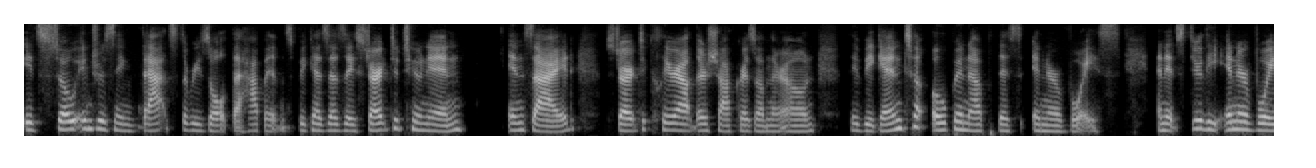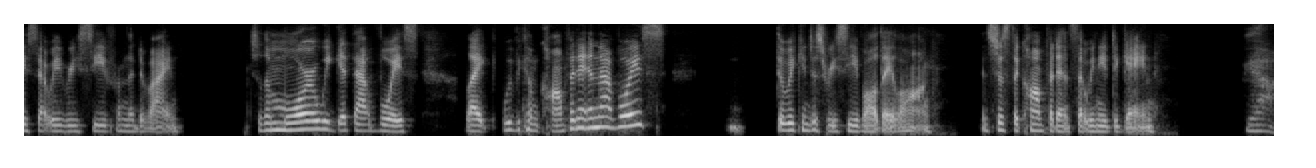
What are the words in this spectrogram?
it's so interesting. That's the result that happens because as they start to tune in inside, start to clear out their chakras on their own, they begin to open up this inner voice. And it's through the inner voice that we receive from the divine. So the more we get that voice, like we become confident in that voice, that we can just receive all day long. It's just the confidence that we need to gain. Yeah.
